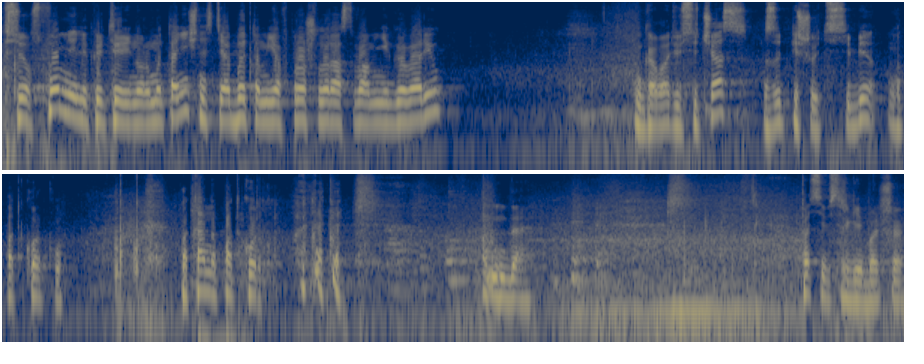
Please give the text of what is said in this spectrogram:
все, вспомнили критерий нормы тоничности, об этом я в прошлый раз вам не говорил. Говорю сейчас, запишите себе на подкорку. Пока на подкорку. Да. Спасибо, Сергей, большое.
